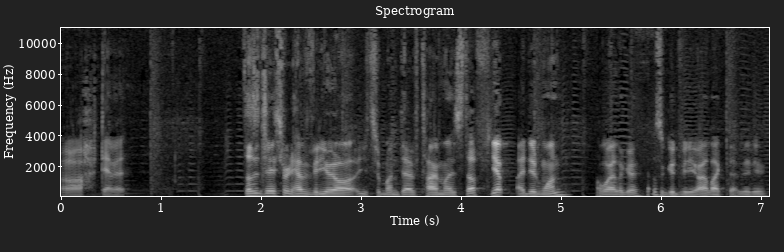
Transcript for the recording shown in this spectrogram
Oh, damn it. Doesn't Jace already have a video on YouTube on dev timeline stuff? Yep, I did one a while ago. That was a good video. I like that video.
